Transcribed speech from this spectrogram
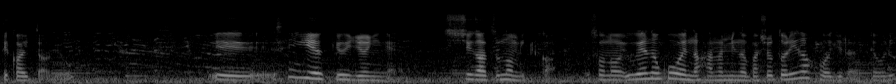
て書いてあるよ。えー、1992年4月の3日その上野公園の花見の場所取りが報じられており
